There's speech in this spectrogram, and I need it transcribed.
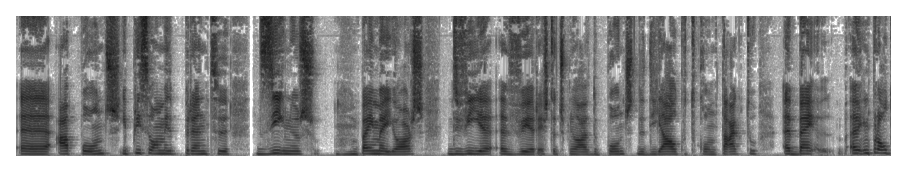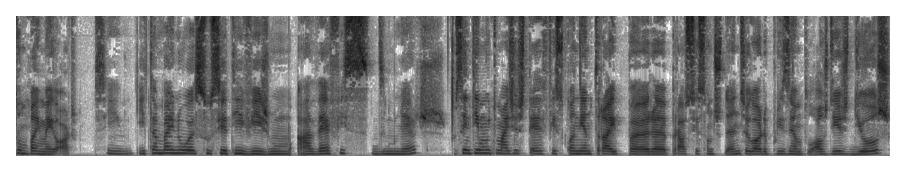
uh, há pontos e, principalmente perante desígnios bem maiores, devia haver esta disponibilidade de pontos, de diálogo, de contacto, a bem, a, em prol de um bem maior. Sim, e também no associativismo há déficit de mulheres? Senti muito mais este déficit quando entrei para, para a Associação de Estudantes. Agora, por exemplo, aos dias de hoje,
